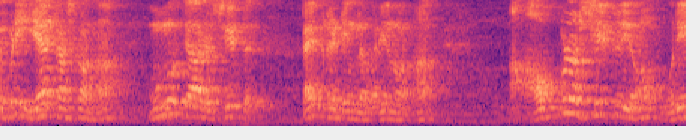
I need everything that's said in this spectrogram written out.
எப்படி ஏன் கஷ்டம்னா முந்நூற்றி ஆறு ஷீட் டைப் ரைட்டிங்கில் வரையணும்னா அவ்வளோ ஷீட்லேயும் ஒரே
